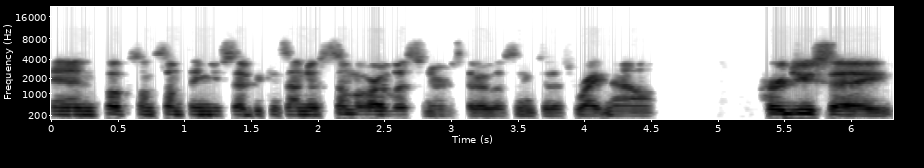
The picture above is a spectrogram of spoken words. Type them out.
and focus on something you said because I know some of our listeners that are listening to this right now heard you say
